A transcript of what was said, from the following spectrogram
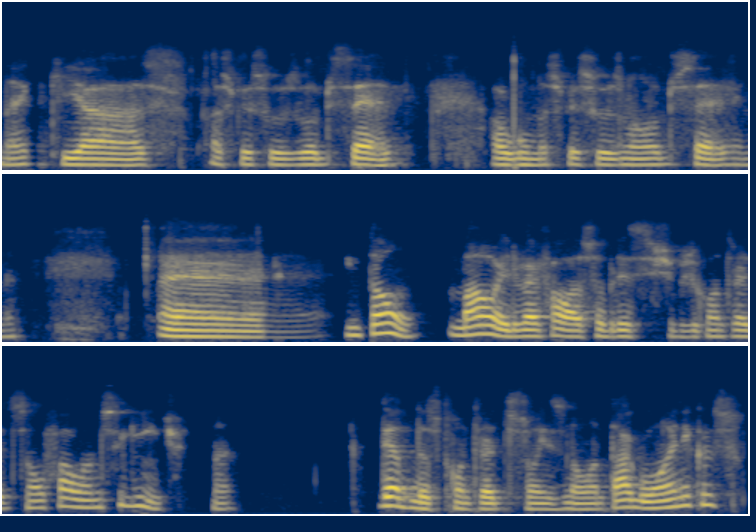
né, que as, as pessoas observem. Algumas pessoas não observem. Né? É, então, Mal ele vai falar sobre esse tipo de contradição falando o seguinte, né? Dentro das contradições não antagônicas,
